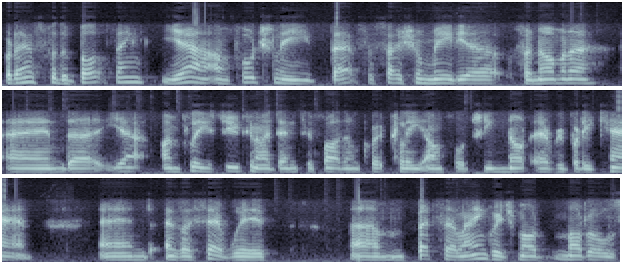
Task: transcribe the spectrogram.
but as for the bot thing, yeah, unfortunately, that's a social media phenomena. And uh, yeah, I'm pleased you can identify them quickly. Unfortunately, not everybody can. And as I said, with um, better language mod- models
